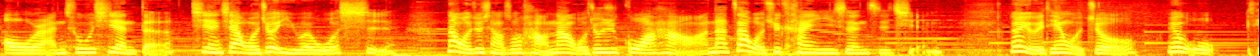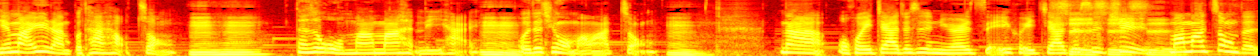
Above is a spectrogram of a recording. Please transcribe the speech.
偶然出现的现象，我就以为我是，那我就想说，好，那我就去挂号啊。那在我去看医生之前，那有一天我就因为我天马玉兰不太好种，嗯哼但是我妈妈很厉害，嗯我就请我妈妈种。嗯，那我回家就是女儿贼回家，就是去妈妈种的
